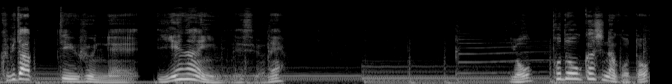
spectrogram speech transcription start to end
クビだっていう風にね言えないんですよね。よっぽどおかしなこと、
